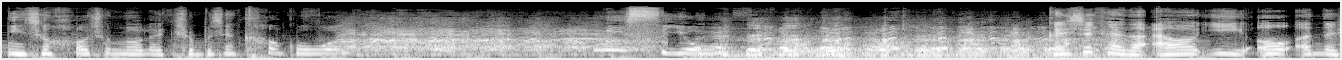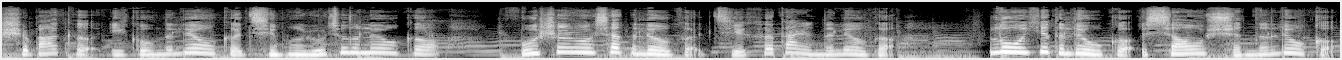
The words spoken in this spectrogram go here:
你已经好久没有来直播间看过我了，miss you。感谢凯的 L E O N 的十八个，一共的六个，清风如旧的六个，浮生若夏的六个，杰克大人的六个，落叶的六个，萧玄的六个。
